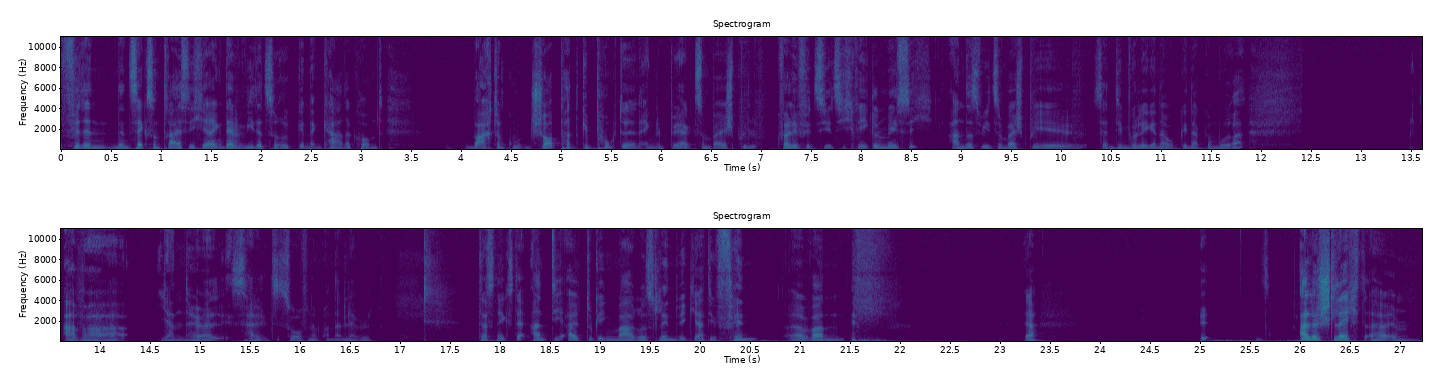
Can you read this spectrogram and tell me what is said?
für den, den 36-Jährigen, der wieder zurück in den Kader kommt, macht einen guten Job, hat gepunktet in Engelberg zum Beispiel, qualifiziert sich regelmäßig, anders wie zum Beispiel sein Teamkollege Naoki Nakamura. Aber Jan Hörl ist halt so auf einem anderen Level. Das nächste, Anti-Alto gegen Marius Lindwig. Ja, die Finn äh, waren. ja. Äh, alle schlecht äh, im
